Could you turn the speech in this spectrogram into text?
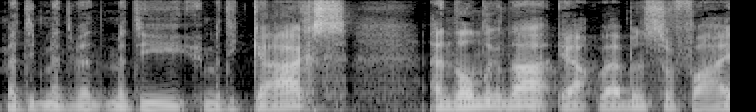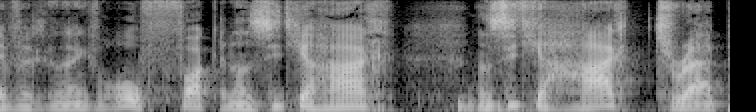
met die, met, met, met, die, met die kaars. En dan daarna, ja, we hebben een survivor. En dan denk je van, oh fuck. En dan ziet je haar, dan ziet je haar trap,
